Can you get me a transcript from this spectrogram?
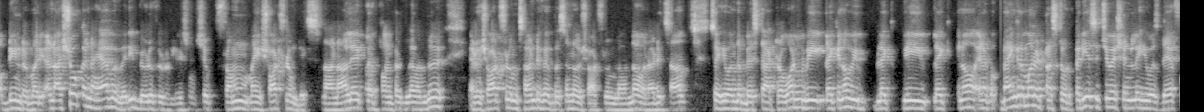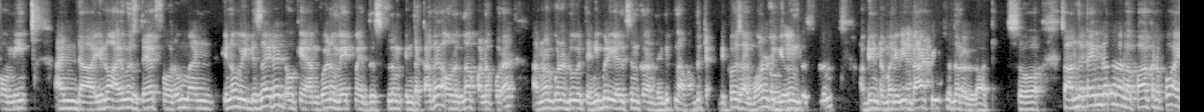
அப்படின்ற மாதிரி. And Ashok and I have a very beautiful relationship from my short film days நான் நாளே பண்றதுல வந்து என்னோட short film seventy five percent ஒரு ஷார்ட் ஃபிலிம்ல வந்து அவன் நடிச்சான். ஸோ ஹி வந்து best actor what we like you know we like we like you know எனக்கு பயங்கரமான ட்ரஸ்ட் ஒரு பெரிய சுச்சுவேஷன்ல he was there for me and you know I was there for him and you know we decided okay I'm going make my this film இந்த கதை அவனுக்கு தான் பண்ண போறேன். I'm not gonna do with anybody எல்ஸ்ன்ற அந்த இதுக்கு நான் வந்துட்டேன். Because I want to give him this film அப்படின்ற மாதிரி. We back each other lot so so அந்த டைம்ல தான் நாங்க பாக்குறப்போ I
